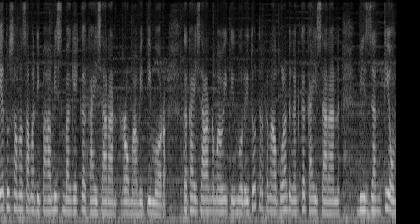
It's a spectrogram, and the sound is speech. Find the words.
yaitu sama-sama dipahami sebagai Kekaisaran Romawi Timur. Kekaisaran Romawi Timur itu terkenal pula dengan Kekaisaran Bizantium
